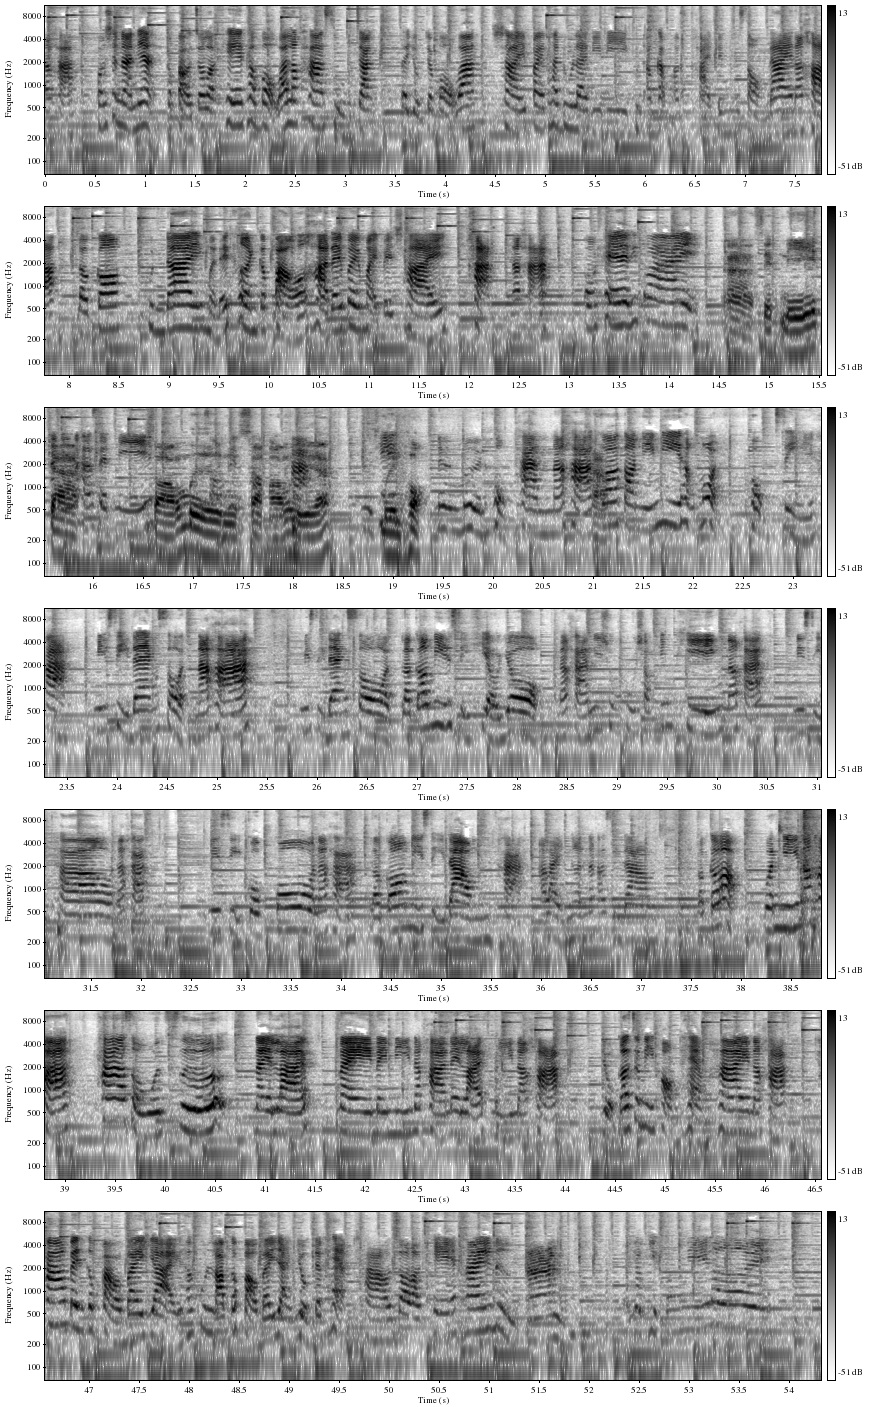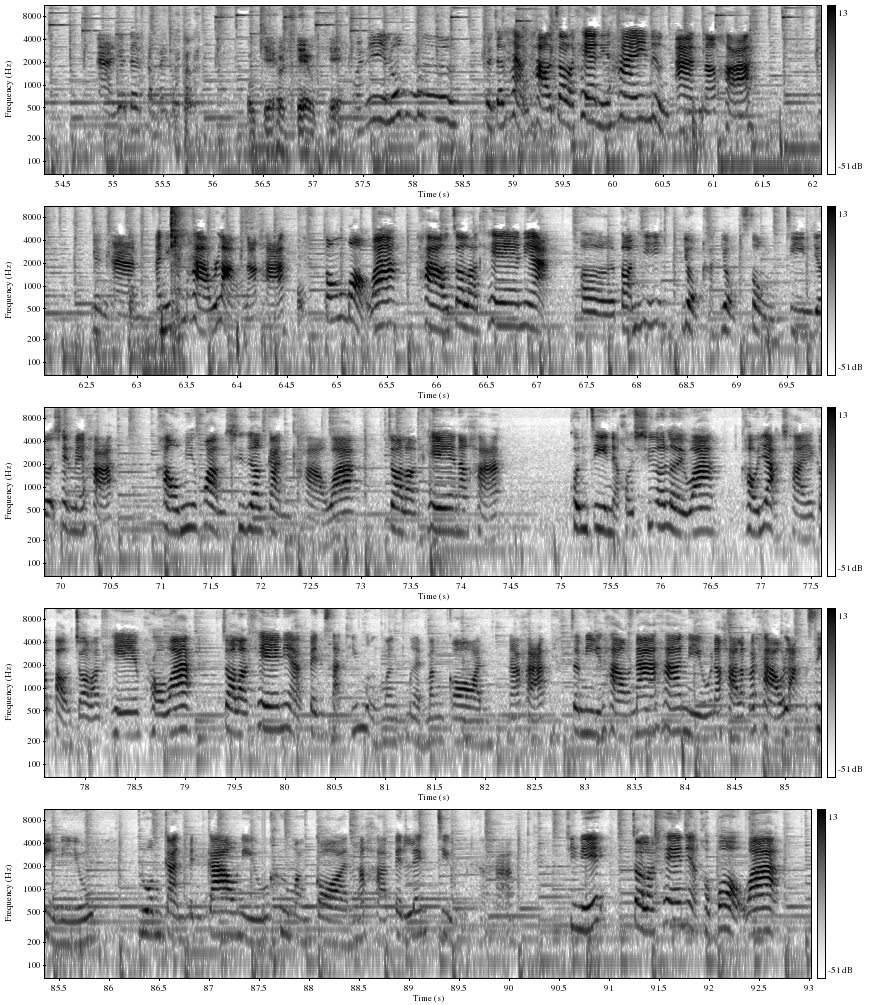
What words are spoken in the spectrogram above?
นะคะ เพราะฉะนั้นเนี่ยกระเป๋าจระเข้ถ้าบอกว่าราคาสูงจังแต่หยกจะบอกว่าใช้ไปถ้าดูแลดีๆ คุณเอากลับมาขายเป็นมือสองได้นะคะ แล้วก็คุณได้เหมือนได้เทิร์นกระเป๋าอะค่ะ ได้ใบใหม่ไปใช้ค่ะนะคะ โอเคพี่ไกลอ่าเซตนี้อันจากนี้นะคะเซตนี้สองหมื่นสองเหลืออยู่หที่มื่นหก16,000นะคะครับก็ตอนนี้มีทั้งหมด6สีค่ะ มีสีแดงสดนะคะ มีสีแดงสด แล้วก็มีสีเขียวโยกนะคะ มีชมพูช็อปปิ้งพิงค์นะคะ มีสีเทานะคะ มีสีโกโก้นะคะ แล้วก็มีสีดำค่ะ อะไหล่เงินนะคะ สีดำแล้วก็วันนี้นะคะ ถ้าสมมุติซื้อในไลฟ์ในในนี้นะคะ ในไลฟ์นี้นะคะหยกก็จะมีของแถมให้นะคะ ถ้าเป็นกระเป๋าใบใหญ่ ถ้าคุณรับกระเป๋าใบใหญ่หยกจะแถมเท้าจระเข้ให้หนึ่งอันหยกหยิบตรงนี้ เลยอะหยกเดินกลับไปตรงนี้โอเค โอเค โอเค วันนี้ลูกมือ เดี๋ยวจะแถมเท้าจระเข้นี้ให้หนึ่งอันนะคะหนึ่งอัน อันนี้เป็นเท้าหลังนะคะ ต้องบอกว่าเท้าจระเข้เนี่ยเอ่อตอนที่หยกหยกส่งจีนเยอะใช่ไหมคะ เขามีความเชื่อกันค่ะว่าจระเข้นะคะ คนจีนเนี่ยเขาเชื่อเลยว่า เขาอยากใช้กระเป๋าจระเข้เพราะว่าจระเข้เนี่ยเป็นสัตว์ที่เหมือนเหมือนมังกรนะคะ จะมีเท้าหน้า 5 นิ้วนะคะ แล้วก็เท้าหลัง 4 นิ้ว รวมกันเป็น 9 นิ้วคือมังกรนะคะ เป็นเลขจิ๋วนะคะ ทีนี้จระเข้เนี่ยเขาบอกว่า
